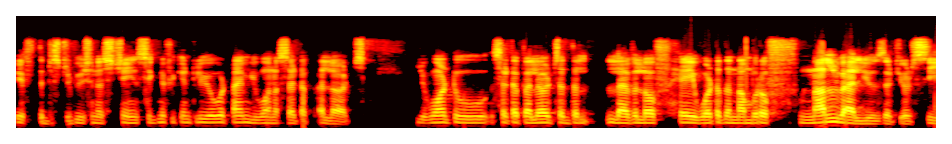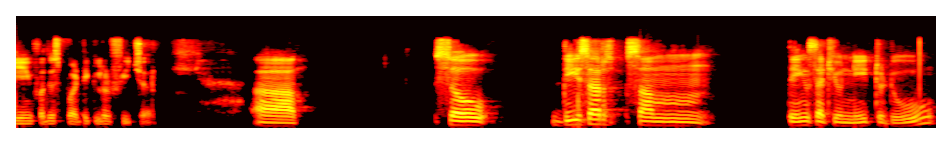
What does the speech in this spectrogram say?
If the distribution has changed significantly over time, you want to set up alerts You want to set up alerts at the level of, hey, what are the number of null values that you're seeing for this particular feature? Uh, so these are some things that you need to do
